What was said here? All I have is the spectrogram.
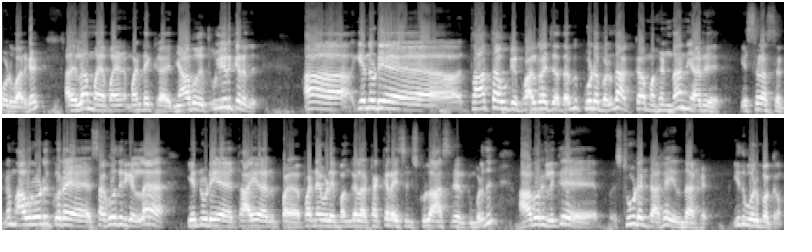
போடுவார்கள். அதெல்லாம் ம- மண்டை ஞாபகத்துக்குள் இருக்கிறது. என்னுடைய தாத்தாவுக்கு பால்ராஜ் தாத்தாவுக்கு கூட பிறந்த அக்கா மகன் தான் யார்? எஸ்ரா சக்னம் அவரோடு ஒரு சகோதரிகளில் என்னுடைய தாயார் ப பண்ணைவளை பங்களா டக்கர் ஐசன் ஸ்கூலில் ஆசிரியர் இருக்கும் பொழுது அவர்களுக்கு ஸ்டூடெண்ட்டாக இருந்தார்கள். இது ஒரு பக்கம்.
